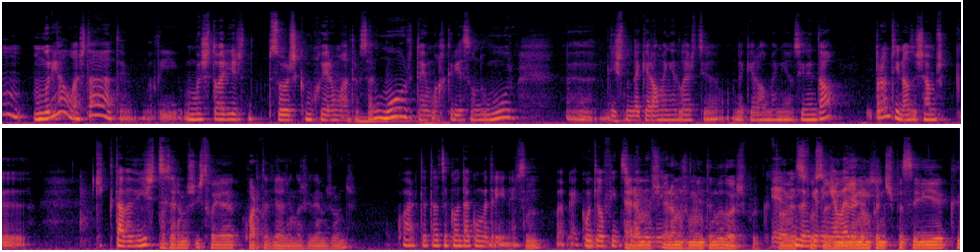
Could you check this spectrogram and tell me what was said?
um memorial, lá está. Tem ali umas histórias de pessoas que morreram a atravessar o muro, tem uma recriação do muro, uh, diz-te onde é que era a Alemanha de Leste, onde é que era a Alemanha Ocidental. Pronto, e nós achámos que, que, que estava visto. Nós éramos, isto foi a quarta viagem que nós fizemos juntos. Quarta, estás a contar com o Madrid, né? Sim. Ok, com aquele fim de semana. Éramos, éramos muito amadores, porque Éramos provavelmente se um fosse hoje bocadinho em dia amadores. nunca nos passaria que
